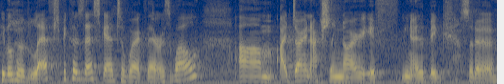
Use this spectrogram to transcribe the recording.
People who have left because they're scared to work there as well. Um, I don't actually know if you know the big sort of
